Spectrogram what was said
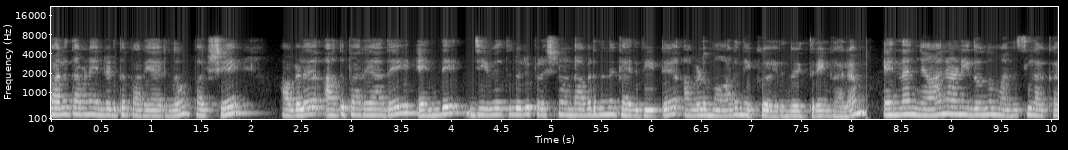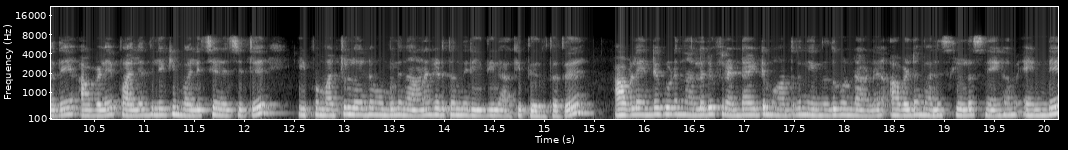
പലതവണ എന്റെ അടുത്ത് പറയായിരുന്നു. പക്ഷേ അവൾ അത് പറയാതെ എന്റെ ജീവിതത്തിൽ ഒരു പ്രശ്നം ഉണ്ടാവരുതെന്ന് കരുതിയിട്ട് അവൾ മാറി നിൽക്കുമായിരുന്നു ഇത്രയും കാലം. എന്നാൽ ഞാനാണ് ഇതൊന്നും മനസ്സിലാക്കാതെ അവളെ പലതിലേക്കും വലിച്ചഴച്ചിട്ട് ഇപ്പൊ മറ്റുള്ളവരുടെ മുമ്പിൽ നാണം കെടുത്തുന്ന രീതിയിലാക്കി തീർത്തത്. അവൾ എന്റെ കൂടെ നല്ലൊരു ഫ്രണ്ടായിട്ട് മാത്രം നിന്നതുകൊണ്ടാണ് അവളുടെ മനസ്സിലുള്ള സ്നേഹം എന്റെ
